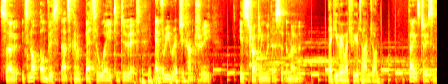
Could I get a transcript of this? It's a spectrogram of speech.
So it's not obvious that that's a kind of better way to do it. Every rich country is struggling with this at the moment. Thank you very much for your time, John. Thanks, Jason.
